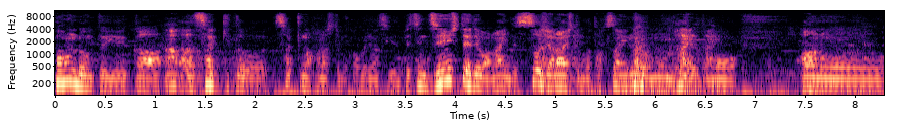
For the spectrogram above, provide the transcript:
般論というかああ。さっきとさっきの話ともかぶりますけど別に全否定ではないんです。そうじゃない人もたくさんいると思うんだけれども、あのー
